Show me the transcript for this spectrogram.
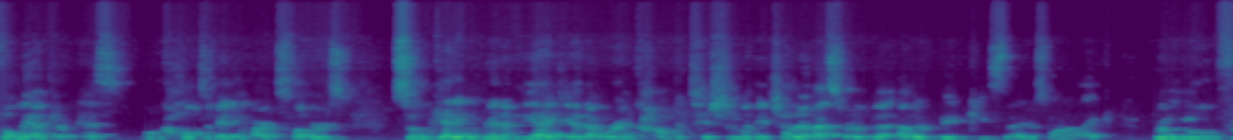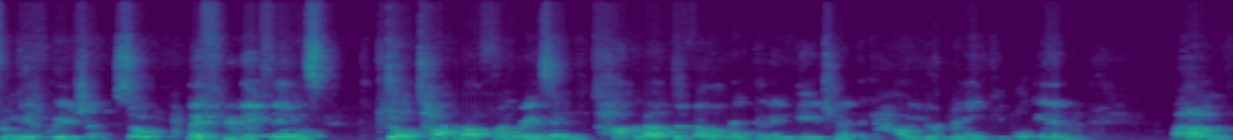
philanthropists, we're cultivating arts lovers. So getting rid of the idea that we're in competition with each other, that's sort of the other big piece that I just wanna like remove from the equation. So my three big things, don't talk about fundraising, talk about development and engagement and how you're bringing people in um,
